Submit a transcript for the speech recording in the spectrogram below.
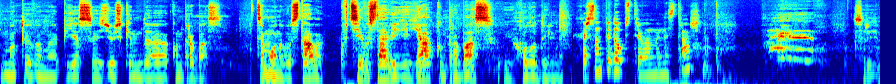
мотивами п'єси Зюськінда Контрабас. Це моновистава. В цій виставі є я, контрабас і холодильник. Херсон під обстрілами не страшно. Серйозно?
